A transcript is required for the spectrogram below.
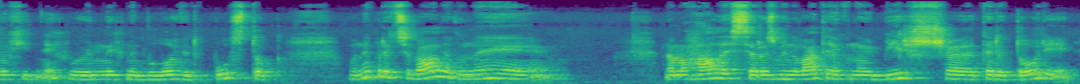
вихідних, в них не було відпусток. Вони працювали, вони намагалися розмінувати якнайбільше території.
